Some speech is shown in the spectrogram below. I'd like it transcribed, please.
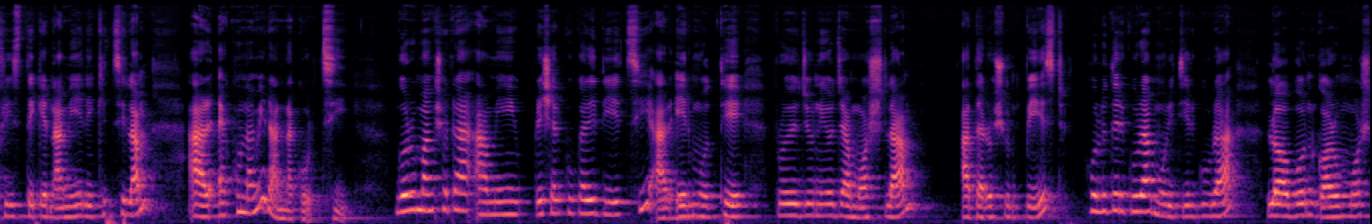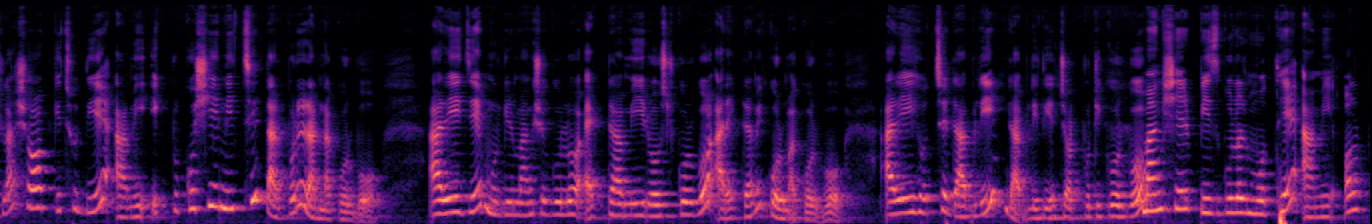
ফ্রিজ থেকে নামিয়ে রেখেছিলাম, আর এখন আমি রান্না করছি। গরুর মাংসটা আমি প্রেশার কুকারে দিয়েছি, আর এর মধ্যে প্রয়োজনীয় যা মশলা, আদা রসুন পেস্ট, হলুদের গুঁড়া, মরিচের গুঁড়া, লবণ, গরম মশলা সব কিছু দিয়ে আমি একটু কষিয়ে নিচ্ছি, তারপরে রান্না করব। আর এই যে মুরগির মাংসগুলো একটা আমি রোস্ট করব আর একটা আমি কোরমা করব। আর এই হচ্ছে ডাবলি ডাবলি দিয়ে চটপটি করব মাংসের পিসগুলোর মধ্যে আমি অল্প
